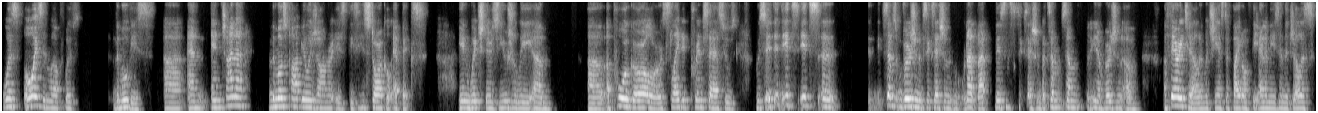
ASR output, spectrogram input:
was always in love with the movies, uh, and in China, the most popular genre is these historical epics, in which there's usually um, uh, a poor girl or a slighted princess who's who's it, it, it's it's uh, some version of succession, not not this mm-hmm. succession, but some some you know version of a fairy tale in which she has to fight off the enemies and the jealous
